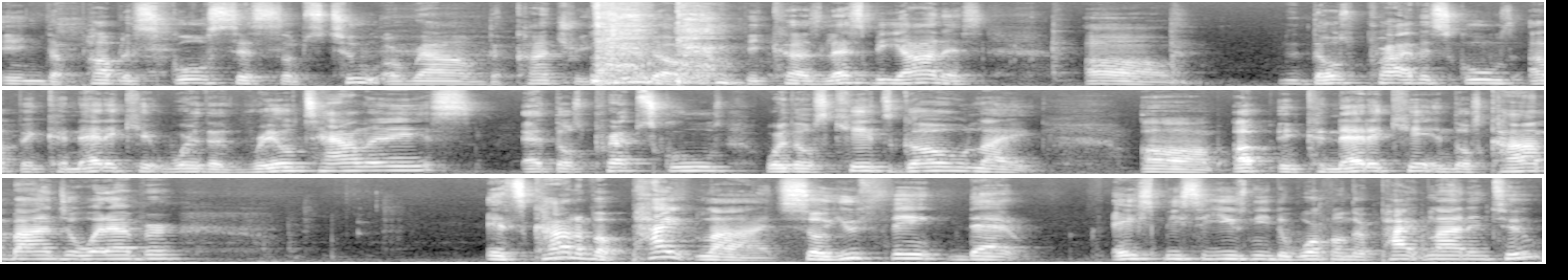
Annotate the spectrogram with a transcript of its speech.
in the public school systems too around the country too though because let's be honest um those private schools up in Connecticut where the real talent is at those prep schools where those kids go like um up in Connecticut in those combines or whatever it's kind of a pipeline so you think that HBCUs need to work on their pipelining too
